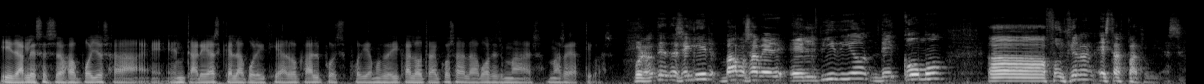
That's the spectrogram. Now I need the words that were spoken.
y darles esos apoyos a- en tareas que la policía local pues podíamos dedicarle a otra cosa, a labores más, más reactivas. Bueno, antes de seguir, vamos a ver el vídeo de cómo ah, funcionan estas patrullas.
